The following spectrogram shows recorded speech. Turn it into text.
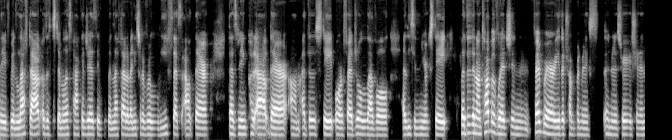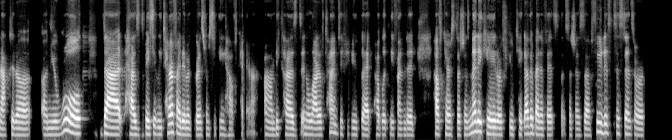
they've been left out of the stimulus packages. They've been left out of any sort of relief that's out there, that's being put out there um, at the state or federal level, at least in New York State. But then, on top of which, in February, the Trump administration enacted a, a new rule that has basically terrified immigrants from seeking health care. Um, because, in a lot of times, if you get publicly funded health care, such as Medicaid, or if you take other benefits, such as uh, food assistance or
